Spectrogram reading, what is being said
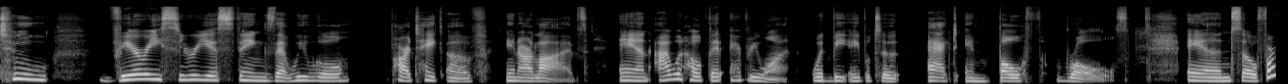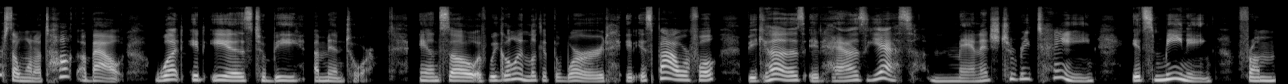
two very serious things that we will partake of in our lives. And I would hope that everyone would be able to act in both roles. And so, first, I want to talk about what it is to be a mentor. And so, if we go and look at the word, it is powerful because it has, yes, managed to retain its meaning from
